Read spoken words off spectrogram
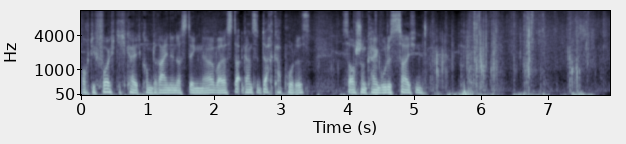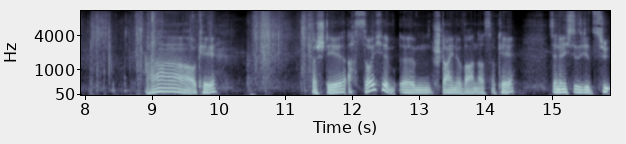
Auch die Feuchtigkeit kommt rein in das Ding, ne? weil das da ganze Dach kaputt ist. Ist auch schon kein gutes Zeichen. Ah, okay. Ich verstehe. Ach, solche ähm, Steine waren das, okay. Sind ja nicht so die zy-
